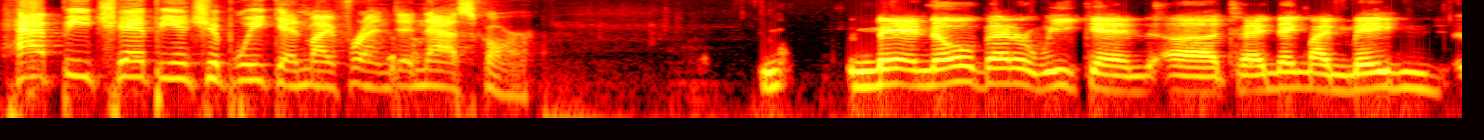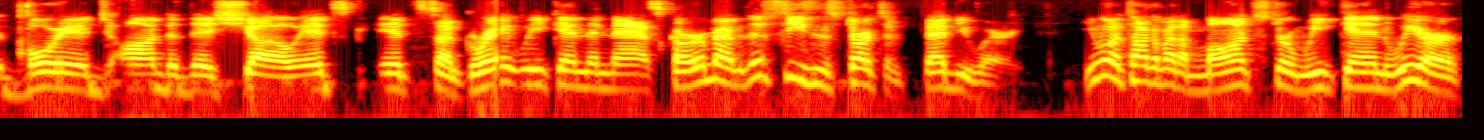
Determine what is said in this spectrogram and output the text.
Happy championship weekend, my friend, in NASCAR. Man, no better weekend uh, to make my maiden voyage onto this show. It's it's a great weekend in NASCAR. Remember, this season starts in February. You want to talk about a monster weekend? We are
